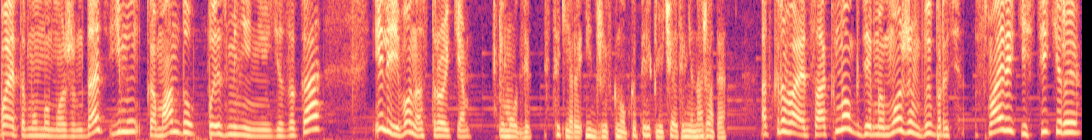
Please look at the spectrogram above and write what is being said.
поэтому мы можем дать ему команду по изменению языка или его настройки. Эмодзи. Стикеры и джив кнопка переключатель не нажата. Открывается окно, где мы можем выбрать смайлики, стикеры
